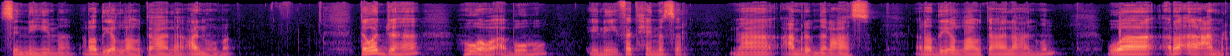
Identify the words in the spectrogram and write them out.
سنهما رضي الله تعالى عنهما. توجه هو وأبوه إلى فتح مصر مع عمرو بن العاص رضي الله تعالى عنهم. ورأى عمرو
